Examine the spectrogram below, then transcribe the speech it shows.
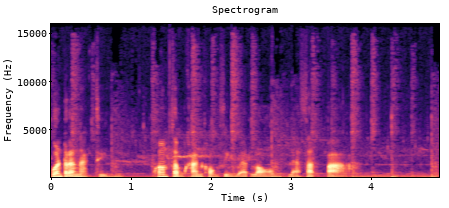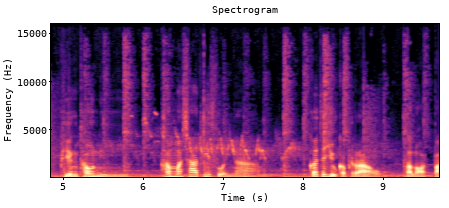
ควรตระหนักถึงความสำคัญของสิ่งแวดล้อมและสัตว์ป่า เพียงเท่านี้ ธรรมชาติที่สวยงาม ก็จะอยู่กับเราตลอดไป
